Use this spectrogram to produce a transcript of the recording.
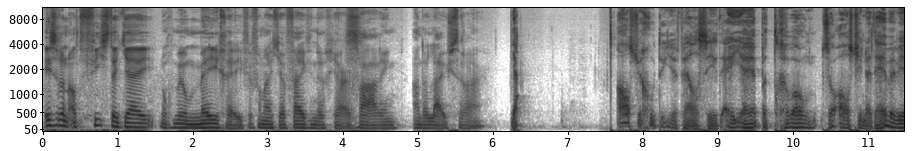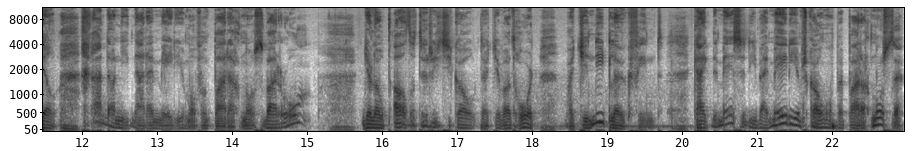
Is er een advies dat jij nog wil meegeven vanuit jouw 35 jaar ervaring aan de luisteraar? Ja. Als je goed in je vel zit en je hebt het gewoon zoals je het hebben wil, ga dan niet naar een medium of een paragnost. Waarom? Je loopt altijd het risico dat je wat hoort wat je niet leuk vindt. Kijk, de mensen die bij mediums komen of bij paragnosten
